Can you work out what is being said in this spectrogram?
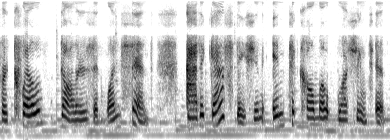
for $12.01 at a gas station in Tacoma, Washington.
